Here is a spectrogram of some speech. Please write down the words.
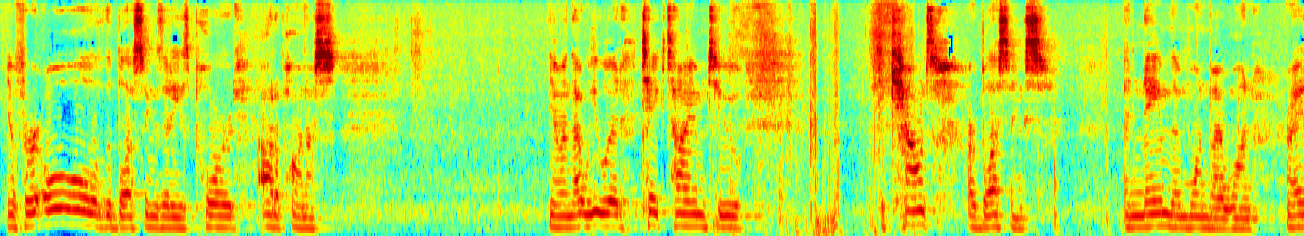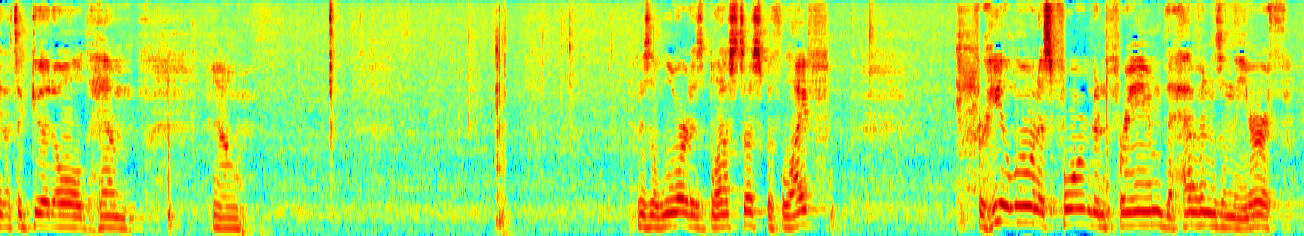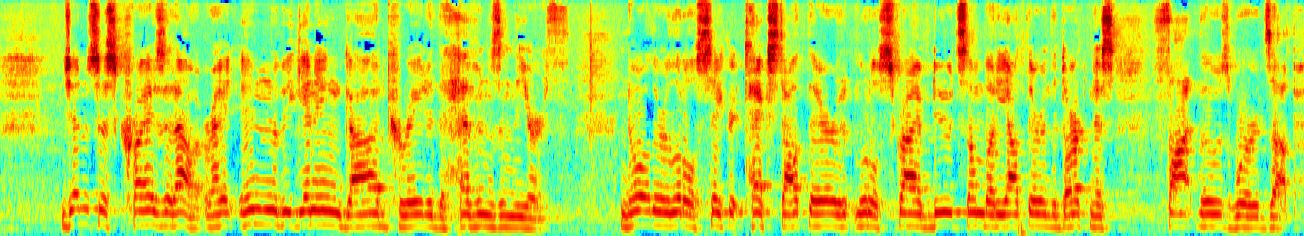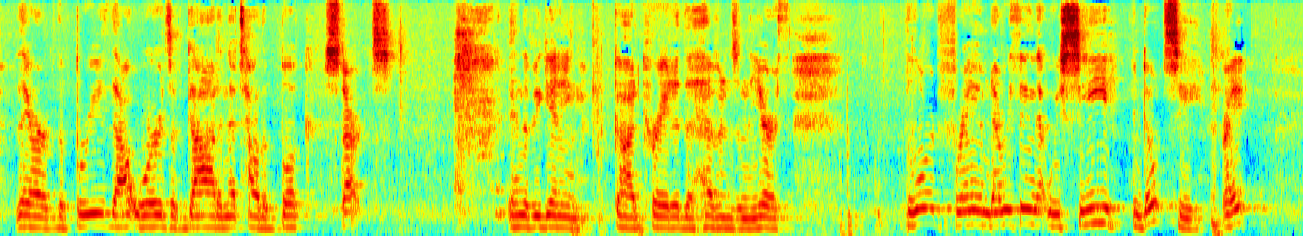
You know, for all of the blessings that He has poured out upon us. You know, and that we would take time to to count our blessings and name them one by one. Right? That's a good old hymn. You know, because the Lord has blessed us with life. For he alone has formed and framed the heavens and the earth. Genesis cries it out, right? In the beginning, God created the heavens and the earth. No other little sacred text out there, little scribe dude, somebody out there in the darkness thought those words up. They are the breathed out words of God, and that's how the book starts. In the beginning, God created the heavens and the earth the Lord framed everything that we see and don't see, right?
